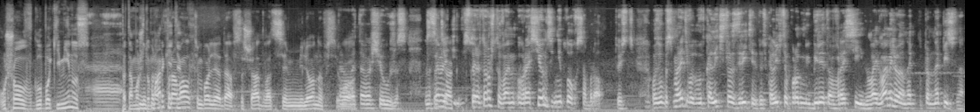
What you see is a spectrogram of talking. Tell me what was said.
ушел в глубокий минус, Э, потому Ну, что про- маркетинг... Провал, тем более, да, в США 27 миллионов всего. Это вообще ужас. На Кстати, самом деле, а- история в том, что в, в России он неплохо собрал. То есть, вот вы посмотрите, вот, вот количество зрителей, то есть количество проданных билетов в России 2,2 миллиона, на- прям написано,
